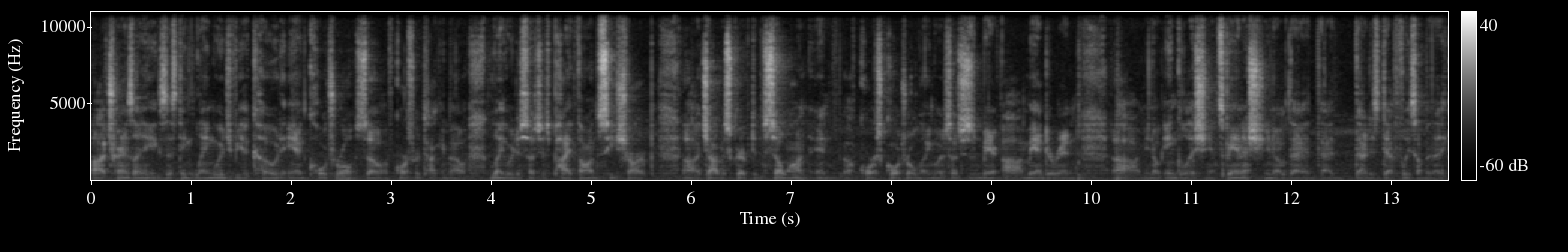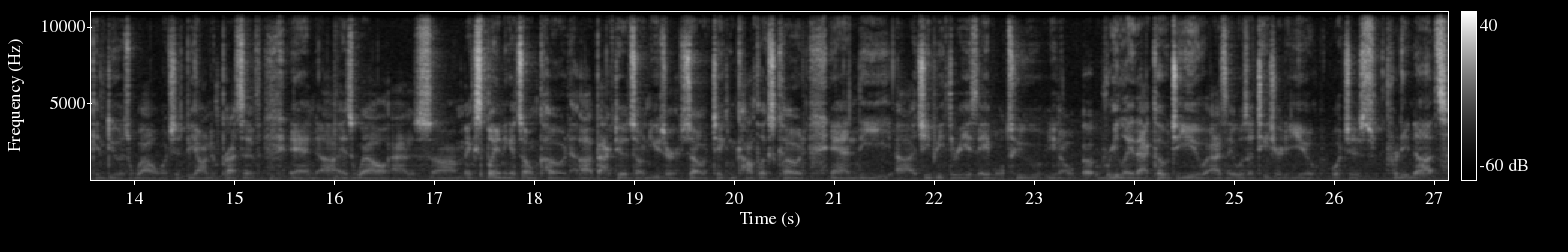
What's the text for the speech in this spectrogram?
Uh, translating existing language via code and cultural. So of course we're talking about languages such as Python, C Sharp, uh, JavaScript, and so on. And of course cultural language such as uh, Mandarin, um, you know, English and Spanish. You know that that that is definitely something that it can do as well, which is beyond impressive. And uh, as well as um, explaining its own code uh, back to its own user. So taking complex code and the uh, GP3 is able to, you know, uh, relay that code to you as it was a teacher to you, which is pretty nuts.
